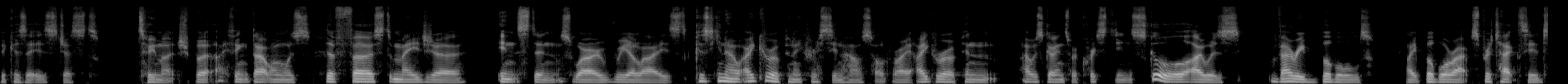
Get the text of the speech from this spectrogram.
because it is just too much. But I think that one was the first major instance where I realized because, you know, I grew up in a Christian household, right? I grew up in, I was going to a Christian school. I was very bubbled like bubble wraps protected.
